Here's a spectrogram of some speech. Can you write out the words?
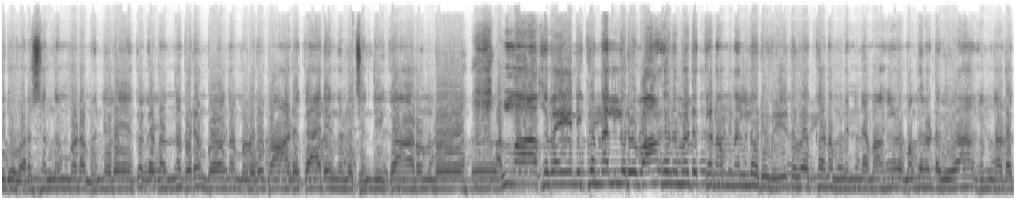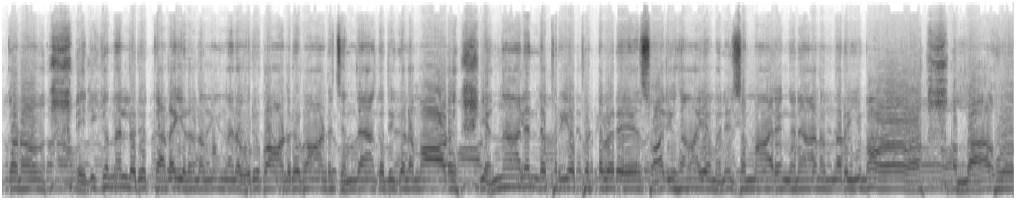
ഒരു വർഷം നമ്മുടെ മുന്നിലേക്ക് കടന്നു വരുമ്പോ നമ്മൾ ഒരുപാട് കാര്യങ്ങൾ ചിന്തിക്കാറുണ്ട്. അള്ളാഹുവെ എനിക്ക് നല്ലൊരു വാഹനം എടുക്കണം നല്ലൊരു വീട് വെക്കണം എന്റെ മകൾ മകളുടെ വിവാഹം നടക്കണം എനിക്ക് നല്ലൊരു കടയിടണം അങ്ങനെ ഒരുപാട് ഒരുപാട് ചിന്താഗതികൾ മാറും എന്നാൽ എന്റെ പ്രിയപ്പെട്ടവരെ സ്വാലിഹായ മനുഷ്യന്മാരെങ്ങനാണെന്നറിയുമോ? അള്ളാഹുവേ.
